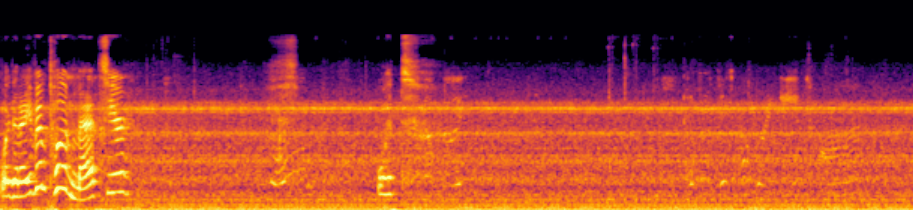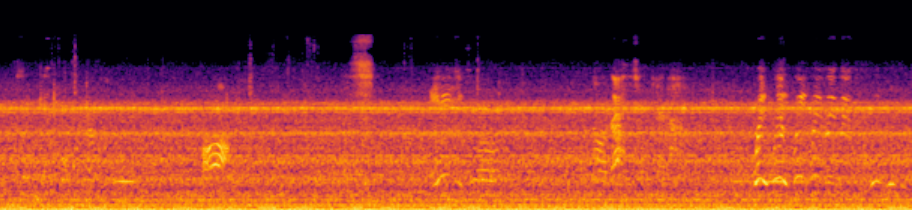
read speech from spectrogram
Wait, did I even put mats here? What? No good. This is visible grenades on Ah. There you go. Oh, that's better. Wait, wait, wait, wait, wait, wait, wait, wait,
